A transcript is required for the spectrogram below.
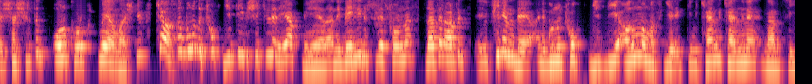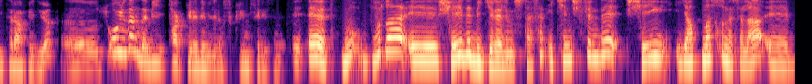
e, şaşırtıp onu korkutmaya amaçlıyor. Ki aslında bunu da çok ciddi bir şekilde de yapmıyor. Yani hani belli bir süre sonra zaten artık e, filmde hani bunu çok ciddiye alınmaması gerektiğini kendi kendine neredeyse itiraf ediyor. E, o yüzden de bir takdir edebilirim Scream serisini. E, Evet, bu burada e, şeye de bir girelim istersen. İkinci filmde şeyi yapması mesela e,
